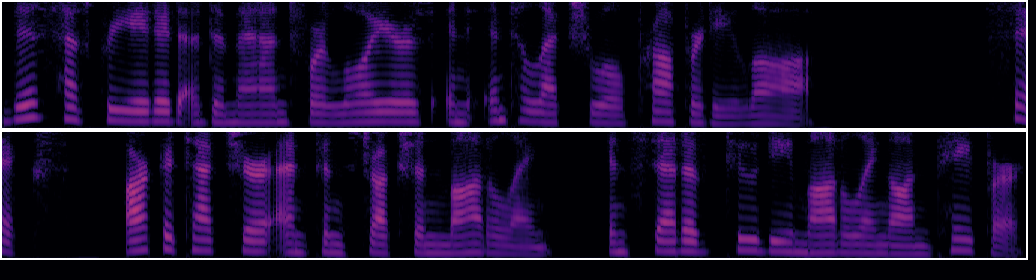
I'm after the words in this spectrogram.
This has created a demand for lawyers in intellectual property law. 6. Architecture and construction modeling. Instead of 2D modeling on paper,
